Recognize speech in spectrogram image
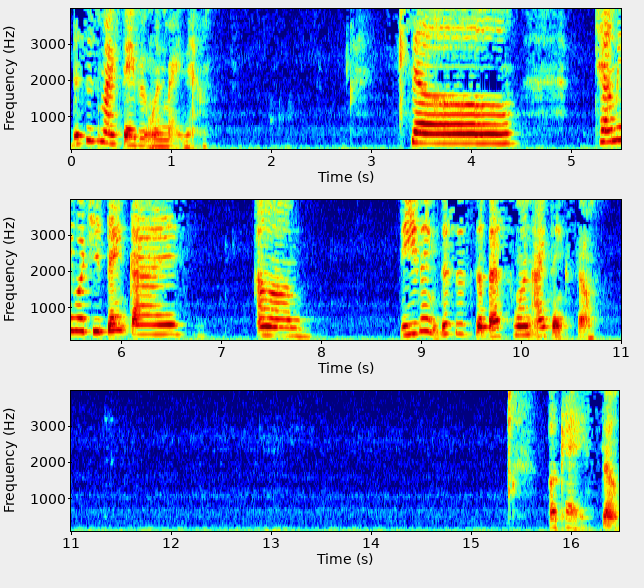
This is my favorite one right now. So, tell me what you think, guys. Um, do you think this is the best one? I think so. Okay, so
